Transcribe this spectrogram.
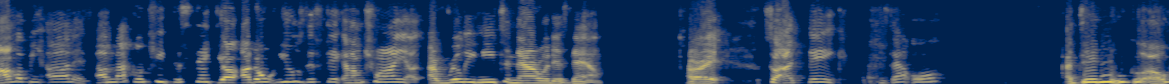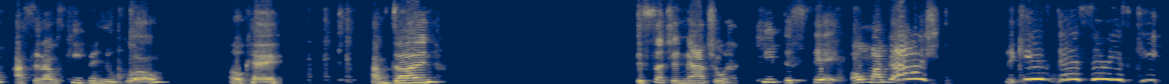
I'm gonna be honest. I'm not gonna keep the stick, y'all. I don't use the stick, and I'm trying. I really need to narrow this down. All right. So I think is that all? I did new glow. I said I was keeping new glow. Okay. I've done. It's such a natural. Keep the stick. Oh my gosh. The kid's dead serious. Keep.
